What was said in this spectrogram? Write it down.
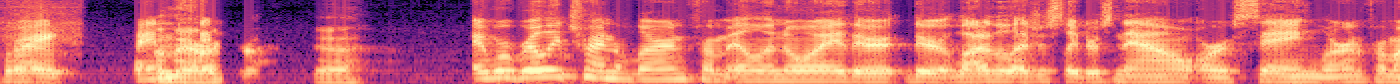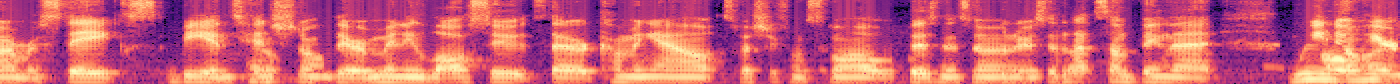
right. And, America. yeah and we're really trying to learn from Illinois. There, there a lot of the legislators now are saying, "Learn from our mistakes, be intentional." Yep. There are many lawsuits that are coming out, especially from small business owners, and that's something that we know oh, here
